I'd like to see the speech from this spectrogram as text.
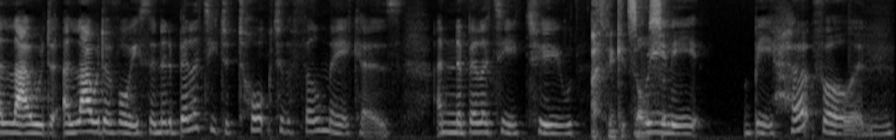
a loud a louder voice and an ability to talk to the filmmakers and an ability to I think it's also really be hurtful and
